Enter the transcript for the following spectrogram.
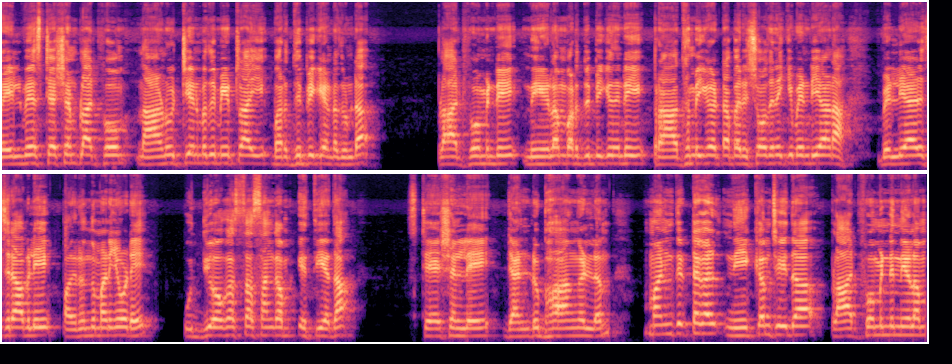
റെയിൽവേ സ്റ്റേഷൻ പ്ലാറ്റ്ഫോം നാനൂറ്റി എൺപത് മീറ്ററായി വർദ്ധിപ്പിക്കേണ്ടതുണ്ട്. പ്ലാറ്റ്ഫോമിന്റെ നീളം വർദ്ധിപ്പിക്കുന്നതിന്റെ പ്രാഥമികഘട്ട പരിശോധനയ്ക്ക് വേണ്ടിയാണ് വെള്ളിയാഴ്ച രാവിലെ പതിനൊന്ന് മണിയോടെ ഉദ്യോഗസ്ഥ സംഘം എത്തിയത്. സ്റ്റേഷനിലെ രണ്ടു ഭാഗങ്ങളിലും മൺതിട്ടകൾ നീക്കം ചെയ്ത പ്ലാറ്റ്ഫോമിന്റെ നീളം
